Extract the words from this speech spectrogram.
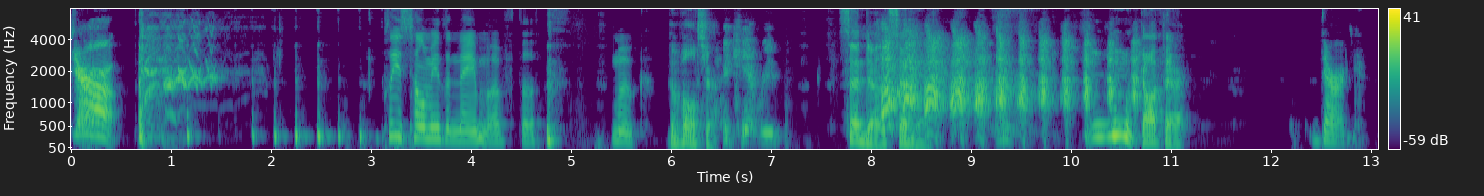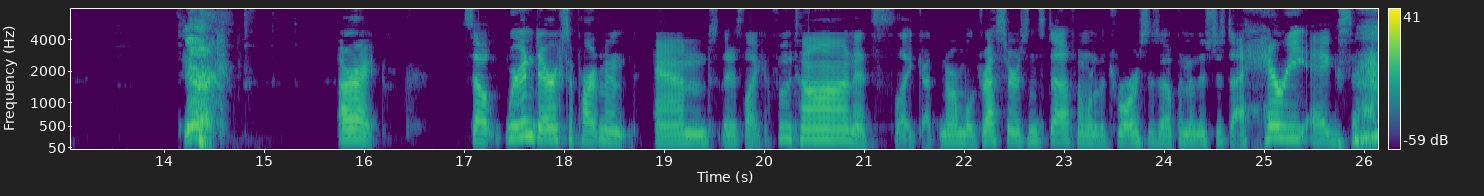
Yeah. Please tell me the name of the Mook. The Vulture. I can't read. Sendo. It's Sendo. Got there. Derek. Derek. All right. So we're in Derek's apartment, and there's like a futon. It's like got normal dressers and stuff, and one of the drawers is open, and there's just a hairy egg sack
